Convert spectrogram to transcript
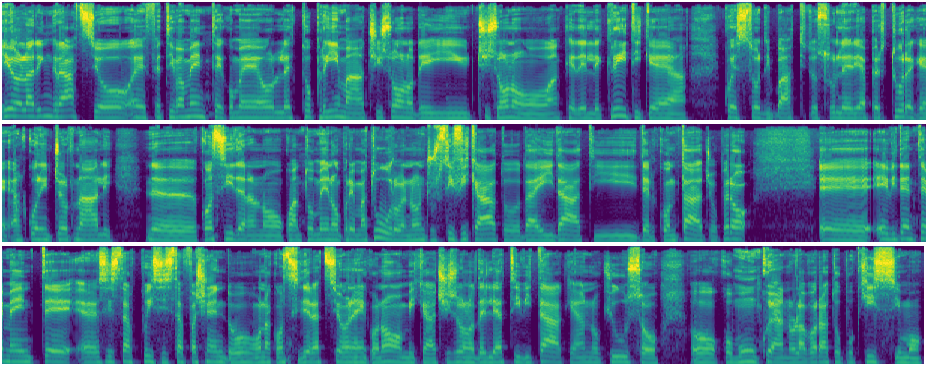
Io la ringrazio, effettivamente come ho letto prima ci sono, dei, ci sono, anche delle critiche a questo dibattito sulle riaperture che alcuni giornali eh, considerano quantomeno prematuro e non giustificato dai dati del contagio, però eh, evidentemente eh, si sta, qui si sta facendo una considerazione economica, ci sono delle attività che hanno chiuso o comunque hanno lavorato pochissimo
